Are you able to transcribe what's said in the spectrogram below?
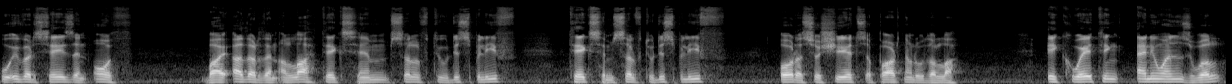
Whoever says an oath by other than Allah takes himself to disbelief, takes himself to disbelief or associates a partner with Allah. Equating anyone's will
